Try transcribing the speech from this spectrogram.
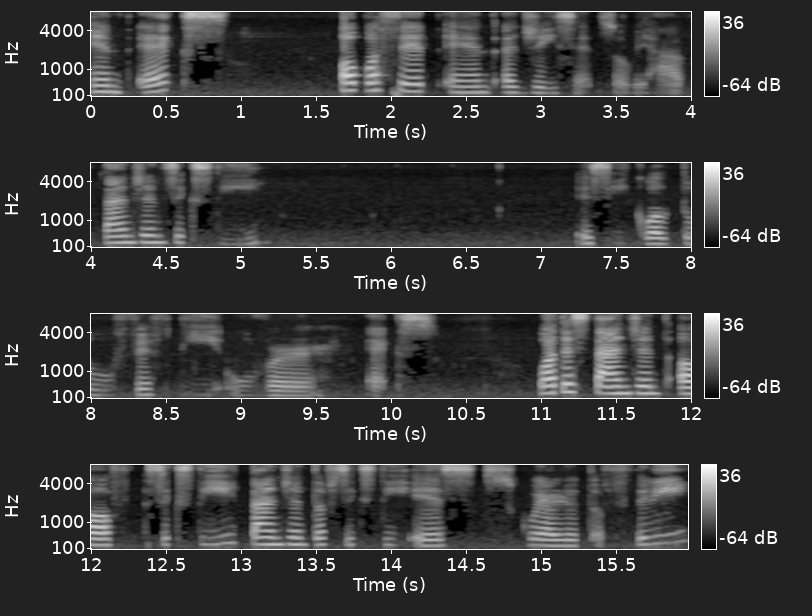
and x, opposite and adjacent. So we have tangent 60 is equal to 50 over x. What is tangent of 60? Tangent of 60 is square root of 3.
